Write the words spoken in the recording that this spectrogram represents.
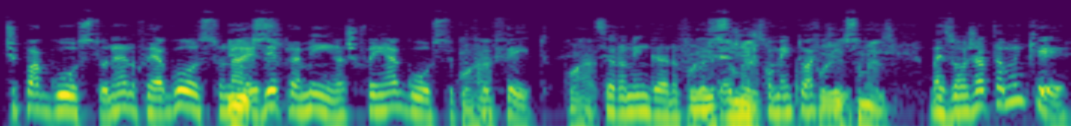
tipo agosto, né? Não foi agosto? Na. EV para mim, acho que foi em agosto que Correto, foi feito. correto. Se eu não me engano, Foi você, isso a gente mesmo, comentou foi aqui. isso mesmo. Mas hoje já estamos em quê?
